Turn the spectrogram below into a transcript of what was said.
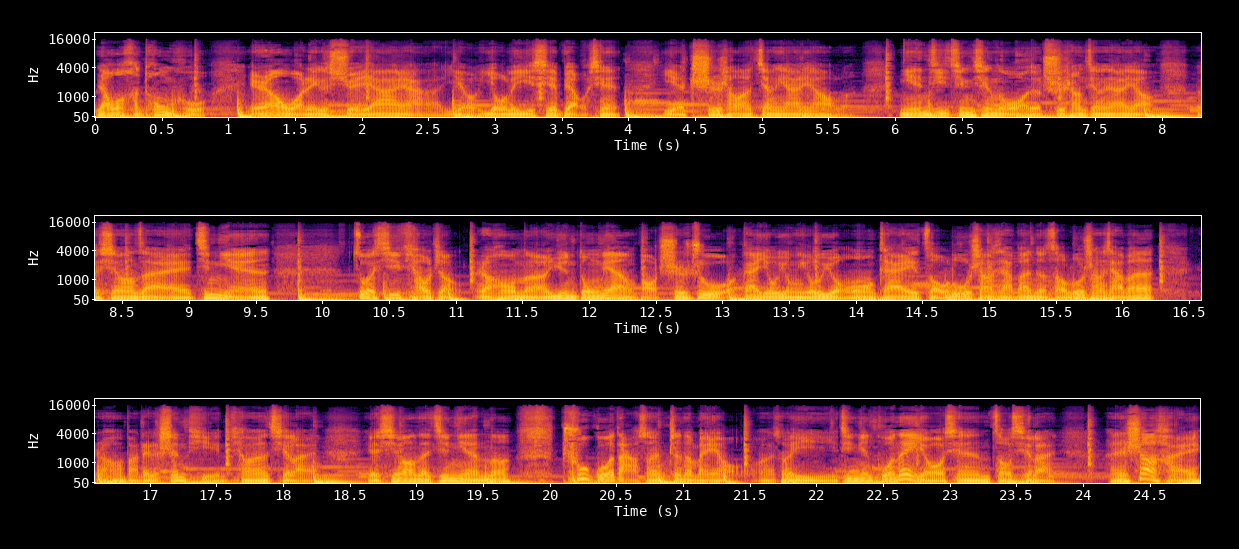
让我很痛苦，也让我这个血压呀有有了一些表现，也吃上了降压药了。年纪轻轻的我就吃上降压药，我希望在今年。作息调整，然后呢，运动量保持住，该游泳游泳，该走路上下班就走路上下班，然后把这个身体调养起来。也希望在今年呢，出国打算真的没有啊，所以今年国内游先走起来。反正上海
